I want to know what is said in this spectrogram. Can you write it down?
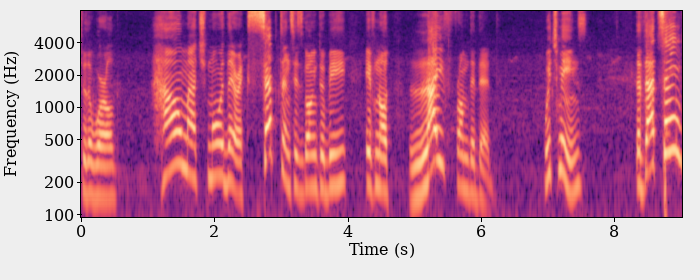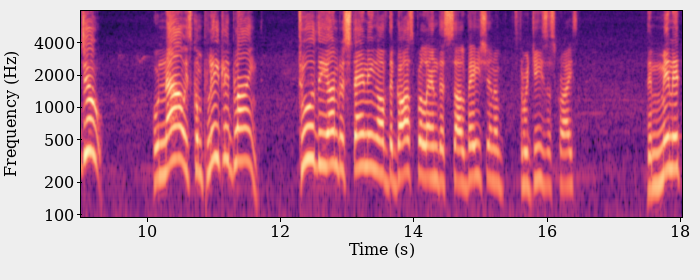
to the world, how much more their acceptance is going to be, if not life from the dead. Which means that that same Jew who now is completely blind to the understanding of the gospel and the salvation of, through Jesus Christ, the minute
